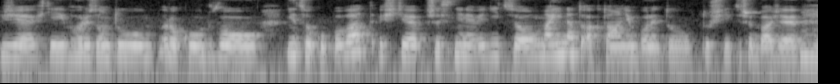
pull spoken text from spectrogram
že chtějí v horizontu roku, dvou něco kupovat, ještě přesně nevědí, co, mají na to aktuálně bonitu, tuší třeba, že mm.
